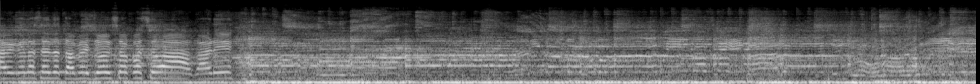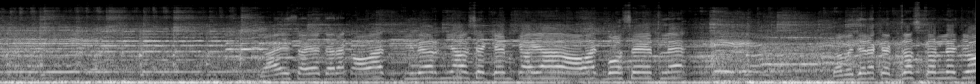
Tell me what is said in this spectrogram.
આવી ગયેલો છે, તો તમે જોઈ શકો છો આ ગાડી. અહીંયા જરાક અવાજ ક્લિયર નહીં આવશે, કેમ કે અહીંયા અવાજ બહુ છે એટલે. તમે જરાક એડજસ્ટ કરી લેજો.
